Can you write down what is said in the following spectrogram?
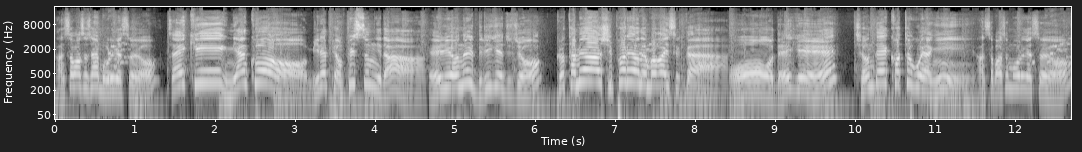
안 써봐서 잘 모르겠어요. 사이킥, 냥코, 미래편 필수입니다. 에리언을 느리게 해주죠. 그렇다면 슈퍼레어는 뭐가 있을까? 오, 4개. 전대 커터 고양이 안 써봐서 모르겠어요.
